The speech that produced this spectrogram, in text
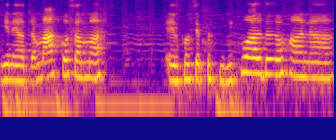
viene otra más cosas más, el concepto espiritual de Ohana,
